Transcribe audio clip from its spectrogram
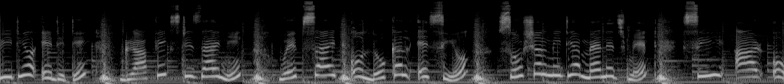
video editing, graphics designing, website ও local SEO, social media management, CRO,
